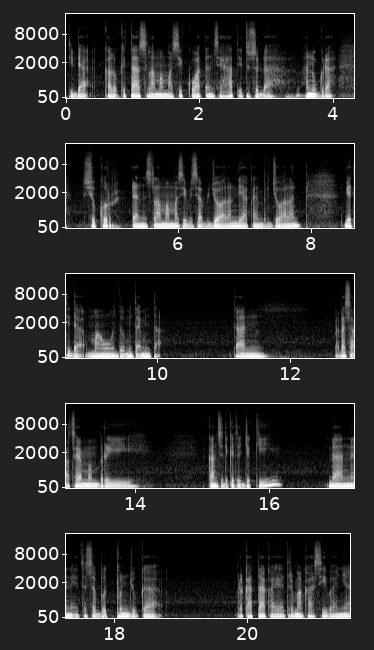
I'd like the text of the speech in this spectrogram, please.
tidak kalau kita selama masih kuat dan sehat itu sudah anugerah syukur dan selama masih bisa berjualan dia akan berjualan dia tidak mau untuk minta-minta dan pada saat saya memberikan sedikit rezeki dan nenek tersebut pun juga berkata kayak terima kasih banyak.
